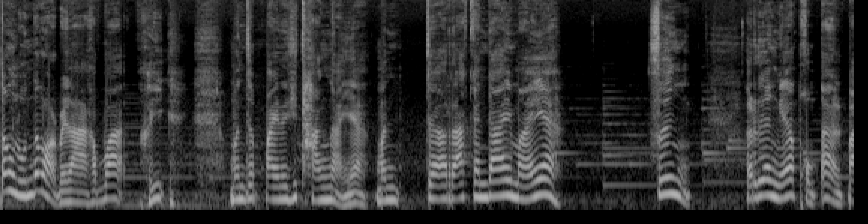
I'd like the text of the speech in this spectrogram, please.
ต้องลุ้นตลอดเวลาครับว่าเฮ้ยมันจะไปในทิศทางไหนอะมันจะรักกันได้ไหมอะซึ่งเรื่องเนี้ยผมอ่านไป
